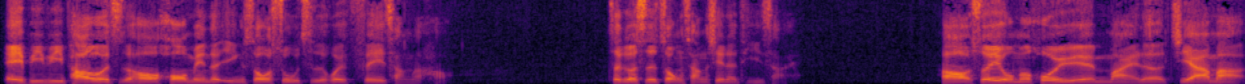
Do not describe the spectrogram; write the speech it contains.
ABB Power 之后，后面的营收数字会非常的好，这个是中长线的题材。好，所以我们会员买了加码，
